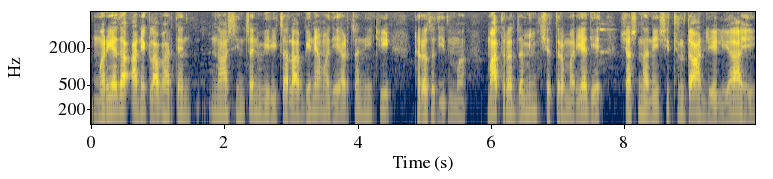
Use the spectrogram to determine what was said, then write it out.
मर्यादा अनेक लाभार्थ्यांना सिंचन विहिरीचा लाभ घेण्यामध्ये अडचणीची ठरत होती. मा मात्र जमीन क्षेत्र मर्यादेत शासनाने शिथिलता आणलेली आहे.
